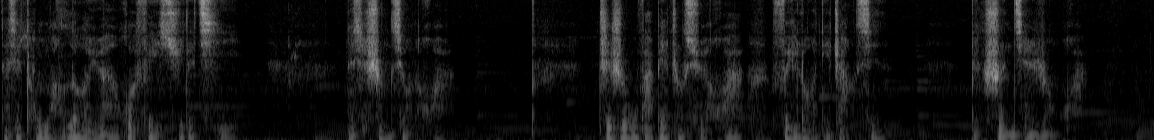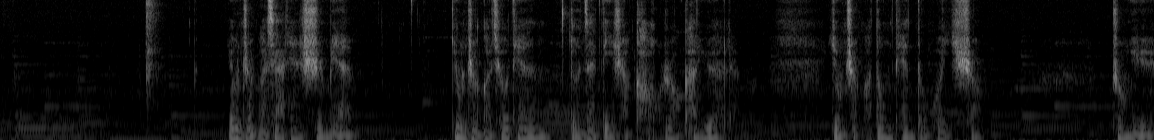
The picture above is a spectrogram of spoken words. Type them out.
那些通往乐园或废墟的记忆，那些生锈的花，只是无法变成雪花飞落你掌心，并瞬间融化。用整个夏天失眠，用整个秋天蹲在地上烤肉看月亮。用整个冬天度过一生，终于，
